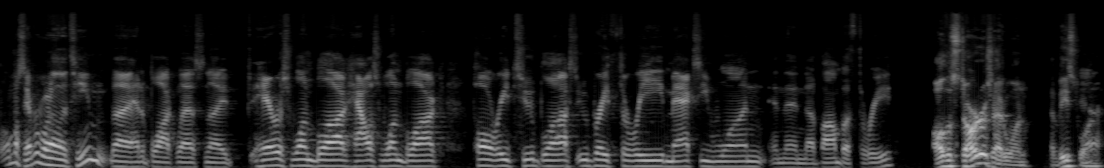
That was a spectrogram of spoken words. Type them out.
almost everyone on the team uh, had a block last night. Harris one block, House one block, Paul Reed two blocks, Oubre three, Maxey one, and then uh, Bamba three. All the starters had one, at least one.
